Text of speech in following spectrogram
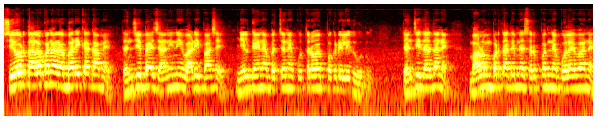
સિયોર તાલુકાના રબારિકા ગામે ધનજીભાઈ જાનીની વાડી પાસે નીલગાયના બચ્ચાને કૂતરાઓએ પકડી લીધું હતું. ધનજી દાદાને માલુમ પડતા તેમને સરપંચને બોલાવ્યા અને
